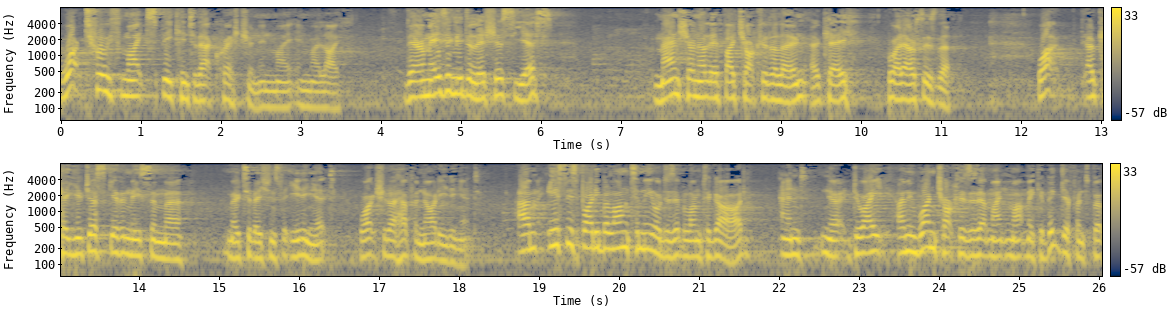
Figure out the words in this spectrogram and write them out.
what truth might speak into that question in my in my life? They're amazingly delicious, yes. Man shall not live by chocolate alone. Okay. What else is there? What? Okay, you've just given me some uh, motivations for eating it. What should I have for not eating it? Um, is this body belong to me or does it belong to God? And you know, do I? I mean, one chocolate dessert might might make a big difference, but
